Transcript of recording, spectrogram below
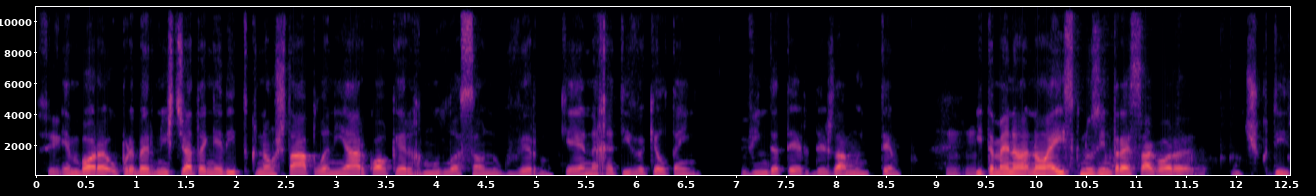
Sim. embora o primeiro-ministro já tenha dito que não está a planear qualquer remodelação no governo, que é a narrativa que ele tem vindo a ter desde há muito tempo. Uhum. E também não, não é isso que nos interessa agora discutir,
